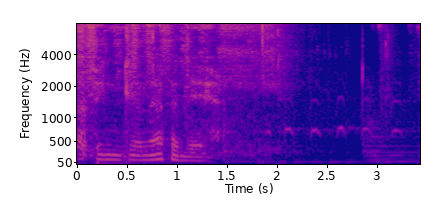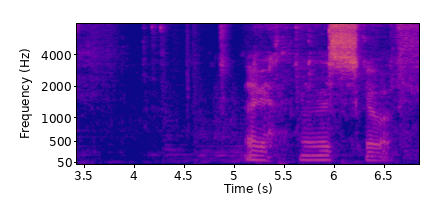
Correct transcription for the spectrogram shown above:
Nothing can happen there. Okay, let's go on.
